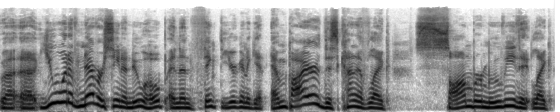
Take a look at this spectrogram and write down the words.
Uh, uh, you would have never seen a New Hope and then think that you're going to get Empire, this kind of like somber movie that like,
